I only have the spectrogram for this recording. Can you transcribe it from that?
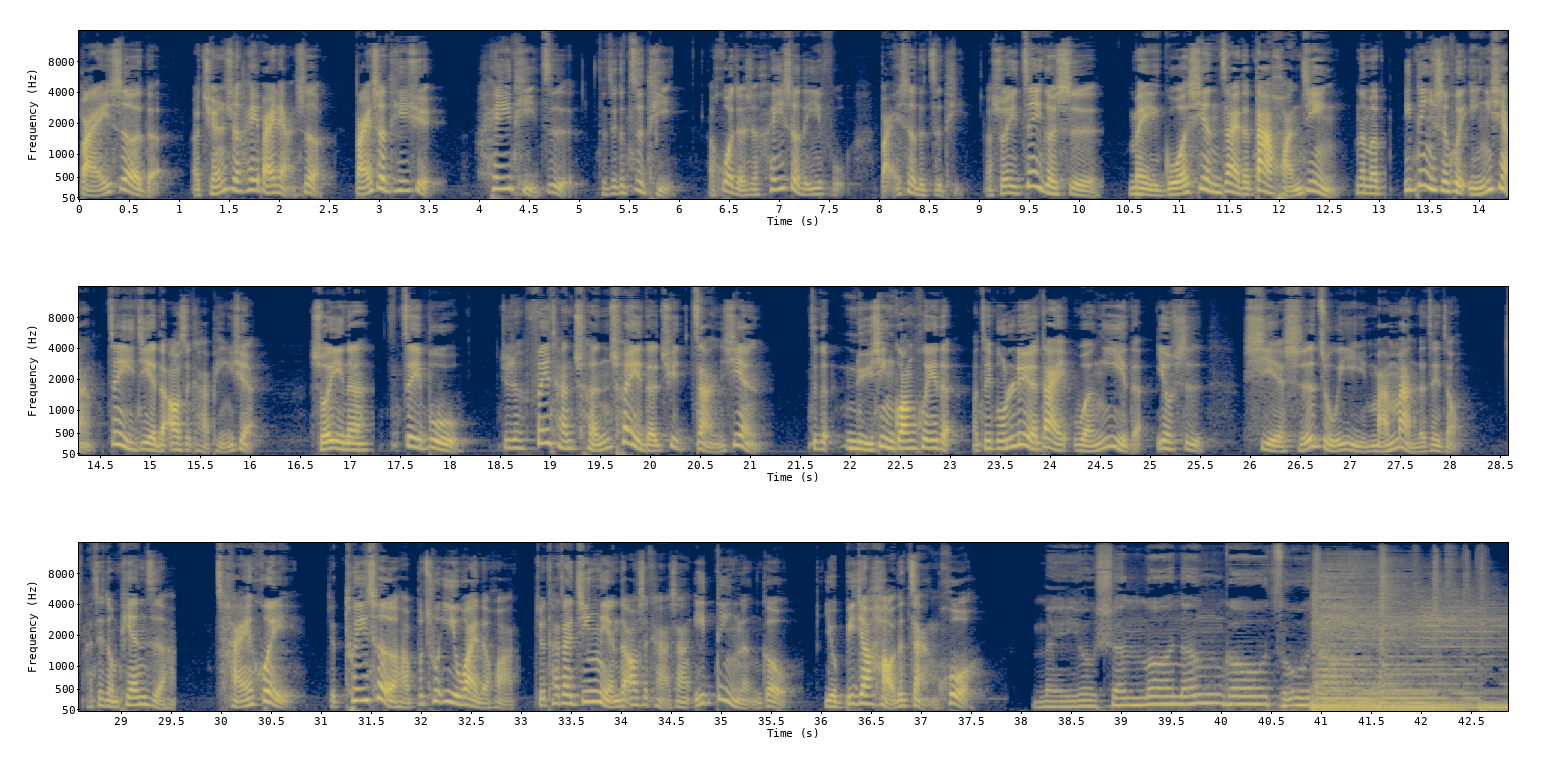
白色的，呃，全是黑白两色，白色 T 恤，黑体字的这个字体啊，或者是黑色的衣服，白色的字体啊，所以这个是美国现在的大环境，那么一定是会影响这一届的奥斯卡评选，所以呢，这一部就是非常纯粹的去展现这个女性光辉的啊，这部略带文艺的，又是。写实主义满满的这种啊，这种片子哈，才会就推测哈，不出意外的话，就他在今年的奥斯卡上一定能够有比较好的斩获。没有什么能够阻挡，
